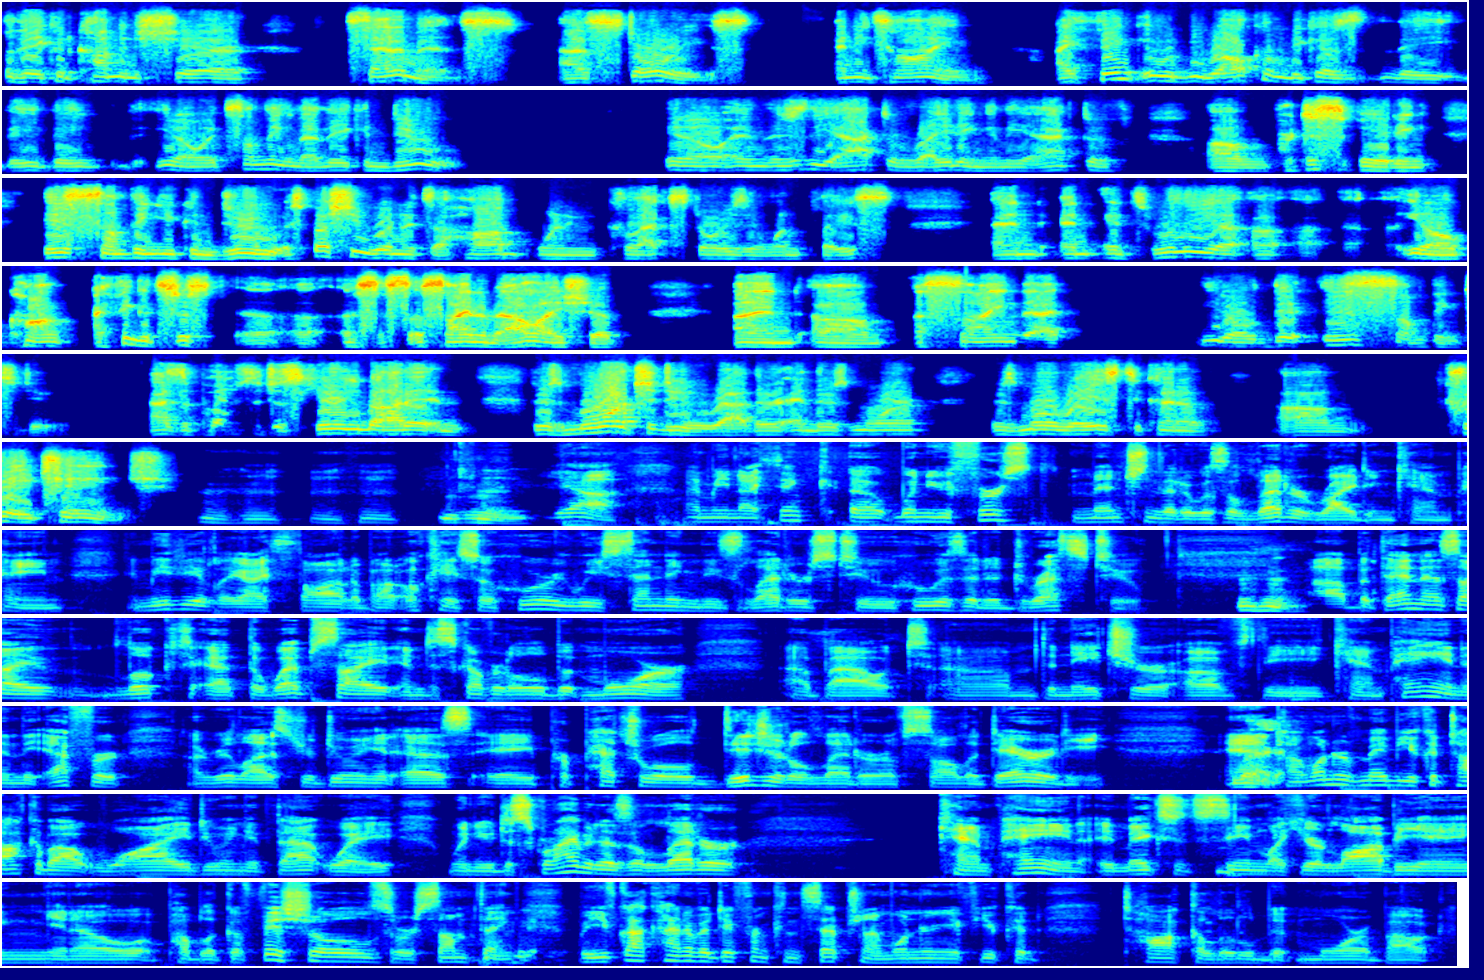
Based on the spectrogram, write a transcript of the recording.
they could come and share sentiments as stories anytime I think it would be welcome because they, they, they, you know, it's something that they can do, you know, and just the act of writing and the act of um, participating is something you can do, especially when it's a hub, when you collect stories in one place. And, and it's really a, a, a you know, con- I think it's just a, a, sign of allyship and um, a sign that, you know, there is something to do as opposed to just hearing about it and there's more to do rather and there's more there's more ways to kind of um, create change mm-hmm, mm-hmm. Mm-hmm. yeah i mean i think uh, when you first mentioned that it was a letter writing campaign immediately i thought about okay so who are we sending these letters to who is it addressed to mm-hmm. uh, but then as i looked at the website and discovered a little bit more about um, the nature of the campaign and the effort, I realized you're doing it as a perpetual digital letter of solidarity. And right. I wonder if maybe you could talk about why doing it that way. When you describe it as a letter campaign, it makes it seem like you're lobbying, you know, public officials or something. Mm-hmm. But you've got kind of a different conception. I'm wondering if you could talk a little bit more about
